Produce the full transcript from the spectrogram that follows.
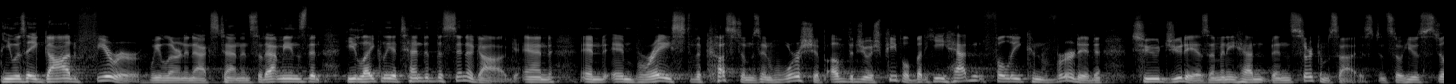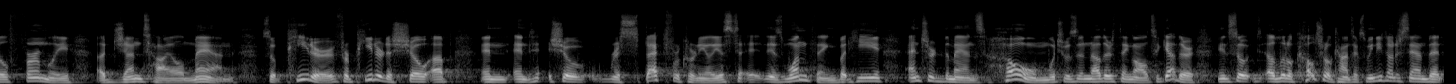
He was a God-fearer, we learn in Acts 10. And so that means that he likely attended the synagogue and, and embraced the customs and worship of the Jewish people, but he hadn't fully converted to Judaism and he hadn't been circumcised. And so he was still firmly a Gentile man. So, Peter, for Peter to show up and, and show respect for Cornelius is one thing, but he entered the man's home, which was another thing altogether. And so, a little cultural context, we need to understand that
